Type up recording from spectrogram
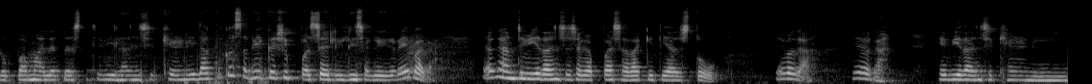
गप्पा मारत असतो. विरांशी खेळणी दाखवू का सगळी कशी पसरलेली सगळीकडे बघा. हे बघा आमच्या विरांशी सगळा पसारा किती असतो. हे बघा हे बघा. हे विरांशी खेळणी.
